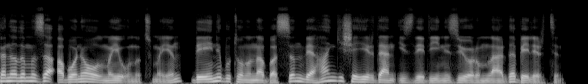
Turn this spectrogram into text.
Kanalımıza abone olmayı unutmayın, beğeni butonuna basın ve hangi şehirden izlediğinizi yorumlarda belirtin.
